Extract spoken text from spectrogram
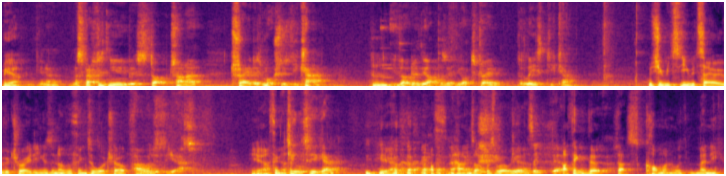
yeah. you know. And especially as newbies, stop trying to trade as much as you can. Hmm. You've got to do the opposite. You've got to trade the least you can. Which you would, you would say over trading is another thing to watch out for. I would, yes. yeah, I think that's Guilty again. yeah. Hands up as well. Yeah. Guilty, yeah. I think that that's common with many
